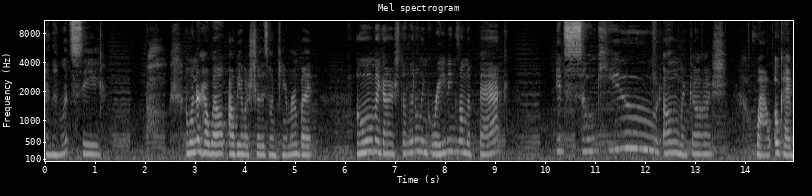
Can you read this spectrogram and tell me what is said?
And then let's see. Oh, I wonder how well I'll be able to show this on camera, but oh my gosh, the little engravings on the back. It's so cute. Oh my gosh. Wow, okay.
